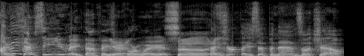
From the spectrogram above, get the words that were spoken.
I it's- think I've seen you make that face yeah. before, Wade. So That's your face at Bonanza with Joe.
